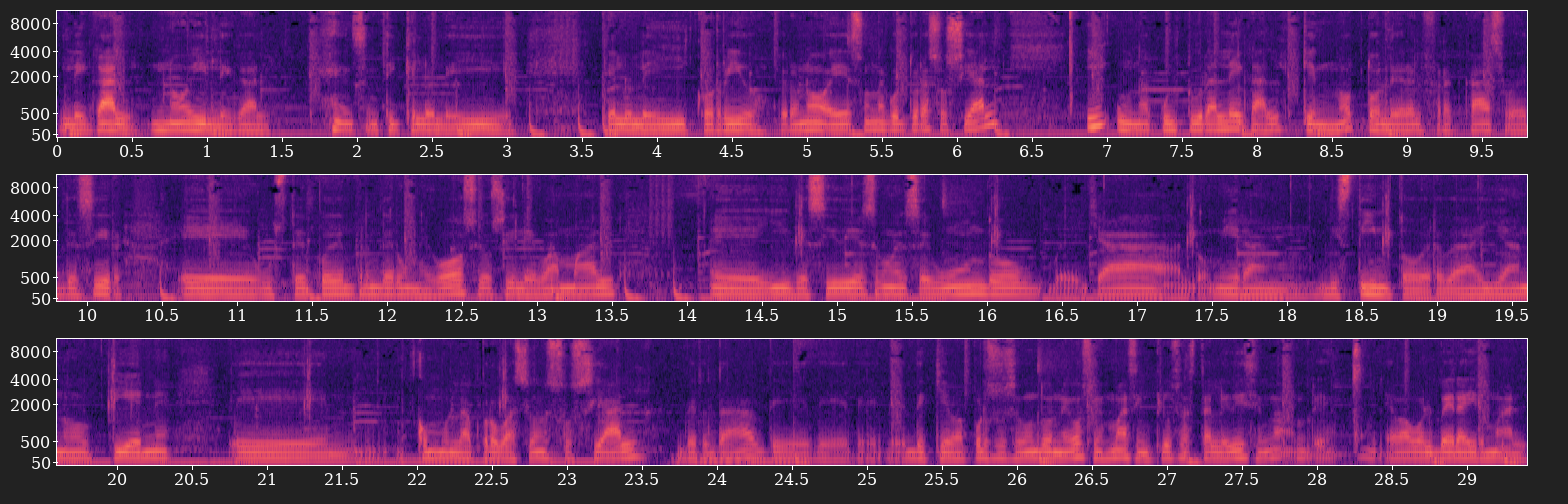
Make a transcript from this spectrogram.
legal, no ilegal. Sentí que lo leí que lo leí corrido, pero no, es una cultura social y una cultura legal que no tolera el fracaso. Es decir, eh, usted puede emprender un negocio, si le va mal eh, y decide irse con el segundo, eh, ya lo miran distinto, ¿verdad? Ya no tiene como la aprobación social, ¿verdad? De, que va por su segundo negocio. Es más, incluso hasta le dicen, no, hombre, le va a volver a ir mal.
